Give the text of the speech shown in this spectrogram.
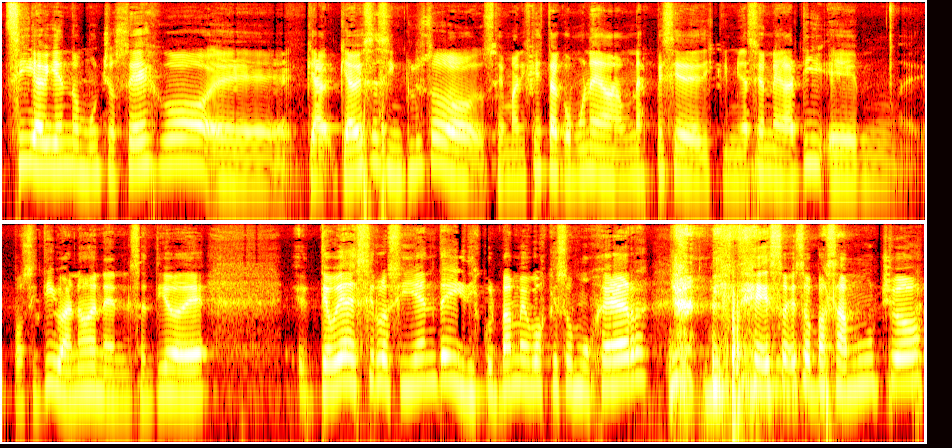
sigue habiendo mucho sesgo, eh, que, a, veces incluso se manifiesta como una, una especie de discriminación em, positiva, ¿no? En el sentido de eh, te voy a decir lo siguiente y disculpame vos que sos mujer, ¿viste? Eso, eso pasa mucho.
